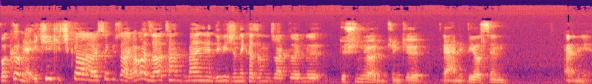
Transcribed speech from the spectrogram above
bakalım ya 2-2 çıkarlarsa güzel ama zaten ben yine Division'ı kazanacaklarını düşünüyorum. Çünkü yani Bills'in hani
